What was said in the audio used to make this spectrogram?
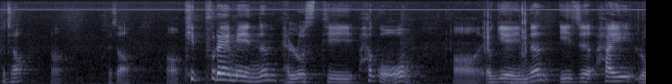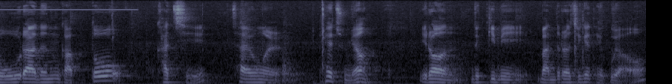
그죠? 어, 그래서 어, 키프레임에 있는 벨로시티하고 어, 여기에 있는 is high low라는 값도 같이 사용을 해주면 이런 느낌이 만들어지게 되고요.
